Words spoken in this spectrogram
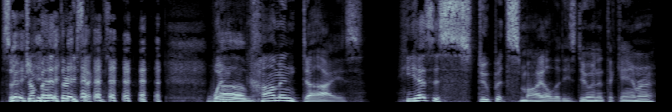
So jump ahead 30 seconds. When Um, Common dies, he has this stupid smile that he's doing at the camera.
